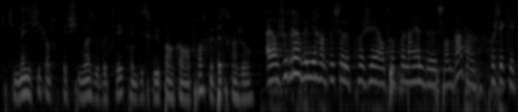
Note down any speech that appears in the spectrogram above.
qui est une magnifique entreprise chinoise de beauté qu'on ne distribue pas encore en France, mais peut-être un jour. Alors, je voudrais revenir un peu sur le projet entrepreneurial de Sandra, enfin, le projet qui est,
